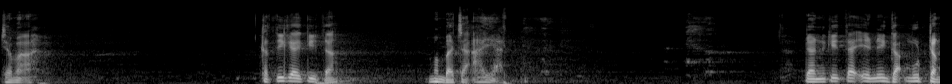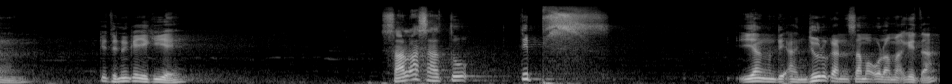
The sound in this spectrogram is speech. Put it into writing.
Jamaah. Ketika kita membaca ayat dan kita ini nggak mudeng, kita ini kayak gini. Salah satu tips yang dianjurkan sama ulama kita,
